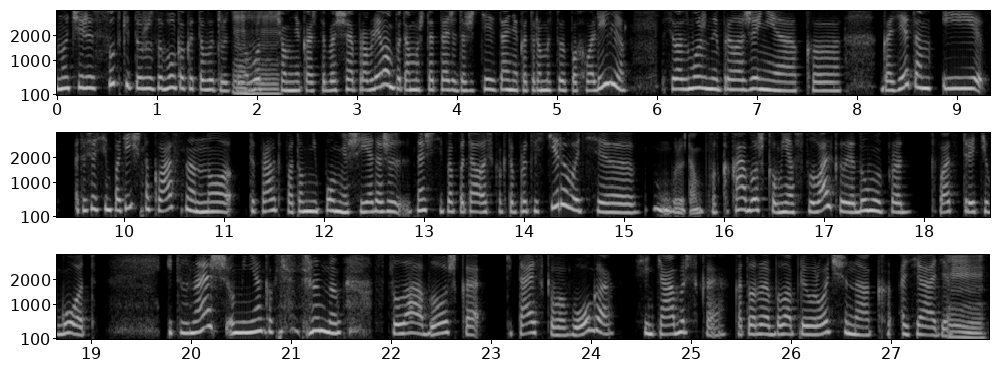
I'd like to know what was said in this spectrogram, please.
но через сутки ты уже забыл, как это выглядело. Угу. Вот в чем, мне кажется, большая проблема, потому что, опять же, даже те издания, которые мы с тобой похвалили, всевозможные приложения к газетам, и это все симпатично, классно, но ты правда потом не помнишь. И я даже, знаешь, себя пыталась как-то протестировать. Э, говорю, там, вот какая обложка у меня всплывает, когда я думаю про 23 год. И ты знаешь, у меня, как ни странно, всплыла обложка китайского Вога, сентябрьская, которая была приурочена к Азиаде, mm.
